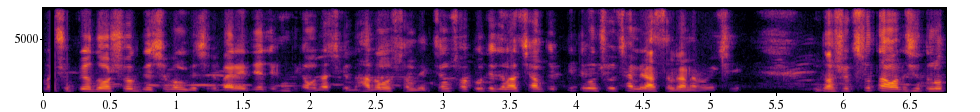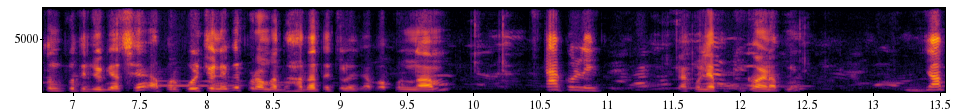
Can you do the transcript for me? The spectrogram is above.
সুপ্রিয় দর্শক দেশ এবং দেশের বাইরে যে যেখান থেকে আমাদের আজকে ধাঁধা অনুষ্ঠান দেখছেন সকলকে জানাচ্ছি আন্তরিক প্রীতি এবং শুভেচ্ছা। আমি রাসেল রানা রয়েছি। দর্শক শ্রোতা আমাদের সাথে নতুন প্রতিযোগী আছে। আপুর পরিচয় নেবে পর আমরা ধাঁধাতে চলে যাব। আপুর নাম? কাকুলি কাকুলি আপু কি করেন আপনি? জব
